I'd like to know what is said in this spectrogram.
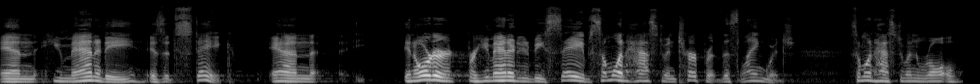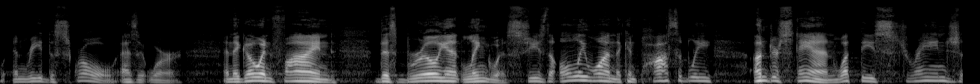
and humanity is at stake. And in order for humanity to be saved, someone has to interpret this language. Someone has to enroll and read the scroll, as it were. And they go and find this brilliant linguist. She's the only one that can possibly understand what these strange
